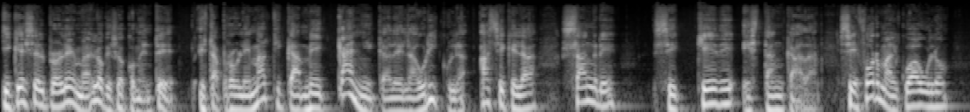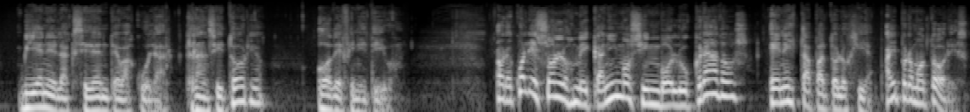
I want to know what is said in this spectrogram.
¿Y qué es el problema? Lo que yo comenté. Esta problemática mecánica de la aurícula hace que la sangre se quede estancada. Se forma el coágulo, viene el accidente vascular, transitorio o definitivo. Ahora, ¿cuáles son los mecanismos involucrados en esta patología? Hay promotores,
